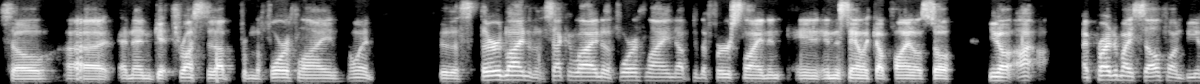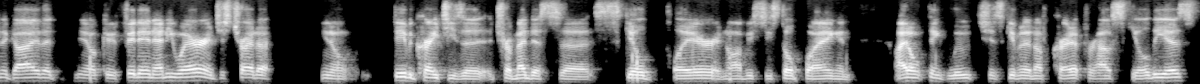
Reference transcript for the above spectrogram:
So uh, and then get thrusted up from the fourth line. I went to the third line, to the second line, to the fourth line, up to the first line in, in, in the Stanley Cup Finals. So you know, I I prided myself on being a guy that you know could fit in anywhere and just try to, you know, David Krejci's a, a tremendous uh, skilled player and obviously still playing. And I don't think Luch is given enough credit for how skilled he is.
